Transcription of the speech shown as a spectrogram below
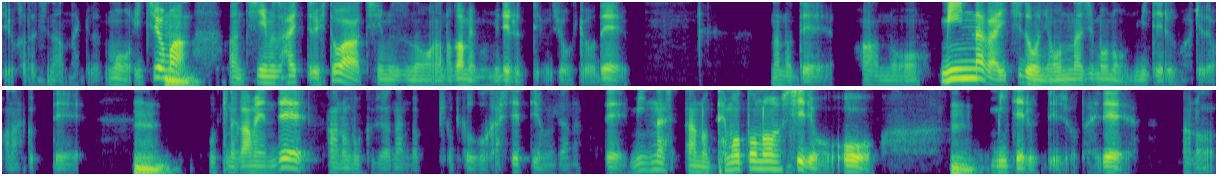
ていう形なんだけれども、一応まあ、あの Teams 入ってる人は Teams のあの画面も見れるっていう状況で、なので、あの、みんなが一堂に同じものを見てるわけではなくって、うん。うん。大きな画面であの僕がなんかピコピコ動かしてっていうのではなくて、みんなあの手元の資料をうん。見てるっていう状態で、あの、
